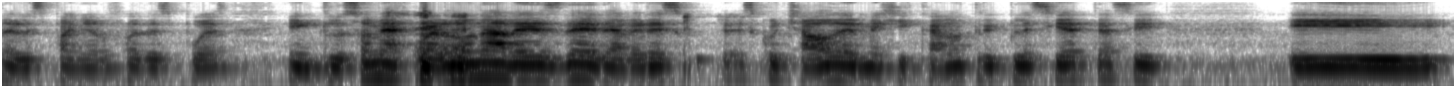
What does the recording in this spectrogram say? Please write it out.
el español fue después. Incluso me acuerdo una vez de, de haber es- escuchado de Mexicano Triple 7 así. Y,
